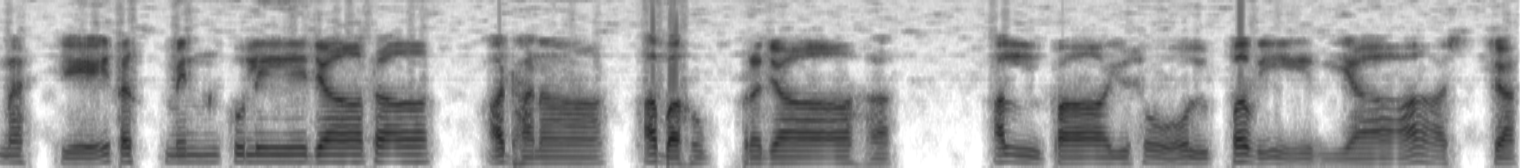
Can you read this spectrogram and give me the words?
न ह्येतस्मिन् कुले जाता अधना अबहुप्रजाः। अल्पायुषोऽल्पवीर्याश्च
